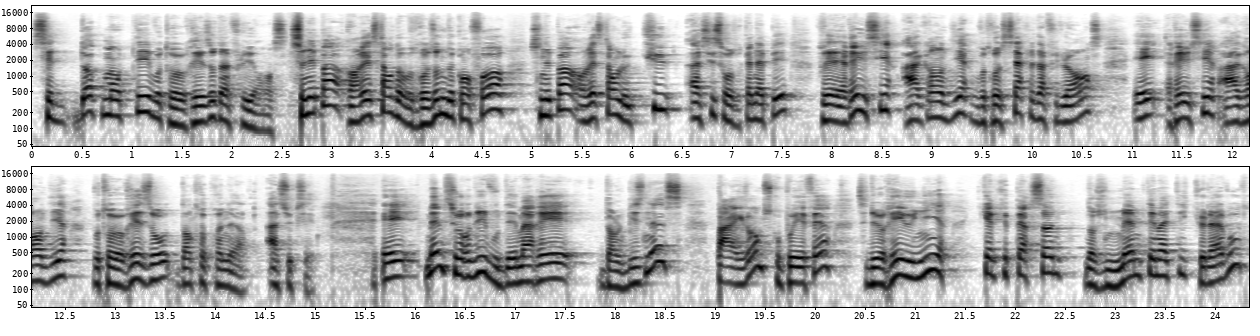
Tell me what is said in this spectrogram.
c'est d'augmenter votre réseau d'influence. Ce n'est pas en restant dans votre zone de confort, ce n'est pas en restant le cul assis sur votre canapé vous allez réussir à agrandir votre cercle d'influence et réussir à agrandir votre réseau d'entrepreneurs à succès. Et même si aujourd'hui vous démarrez dans le business, par exemple, ce que vous pouvez faire, c'est de réunir quelques personnes dans une même thématique que la vôtre.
